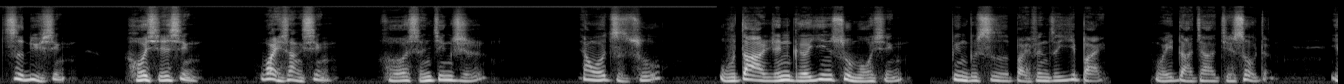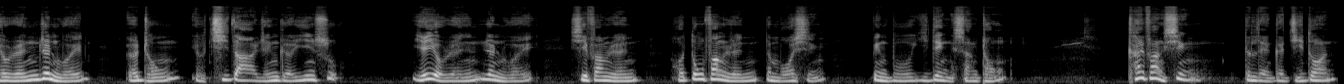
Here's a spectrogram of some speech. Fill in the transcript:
自律性、和谐性、外向性和神经质。让我指出，五大人格因素模型并不是百分之一百为大家接受的。有人认为儿童有七大人格因素，也有人认为西方人和东方人的模型。并不一定相同。开放性的两个极端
